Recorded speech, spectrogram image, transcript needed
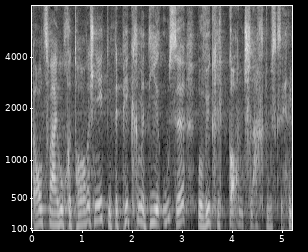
alle zwei Wochen die Haare schneidet. Und dann picken wir die raus, die wirklich ganz schlecht aussehen.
